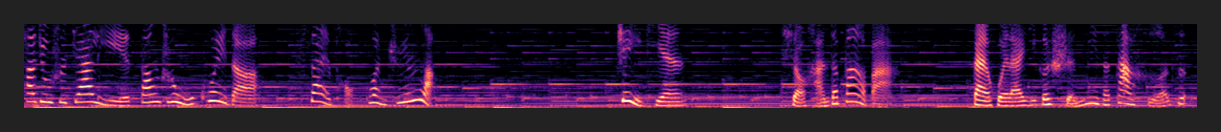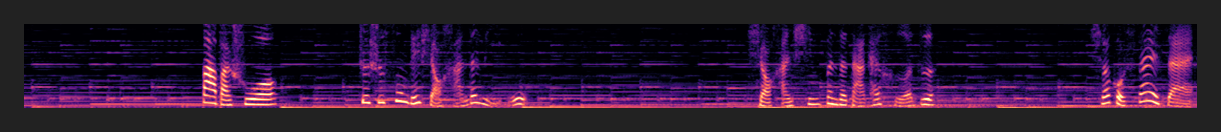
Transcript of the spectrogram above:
他就是家里当之无愧的赛跑冠军了。这一天，小韩的爸爸带回来一个神秘的大盒子。爸爸说：“这是送给小韩的礼物。”小韩兴奋地打开盒子。小狗赛赛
